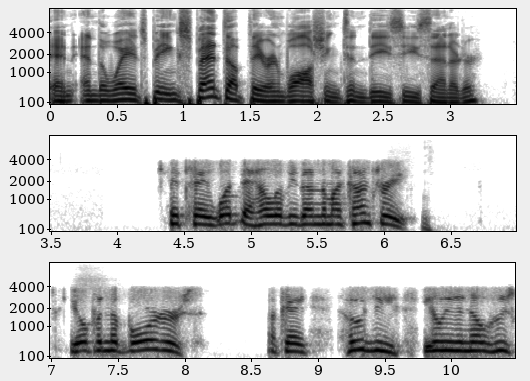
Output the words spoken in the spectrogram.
and, and the way it's being spent up there in Washington, D.C., Senator. He'd say, What the hell have you done to my country? You opened the borders. Okay, who do you, you don't even know who's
